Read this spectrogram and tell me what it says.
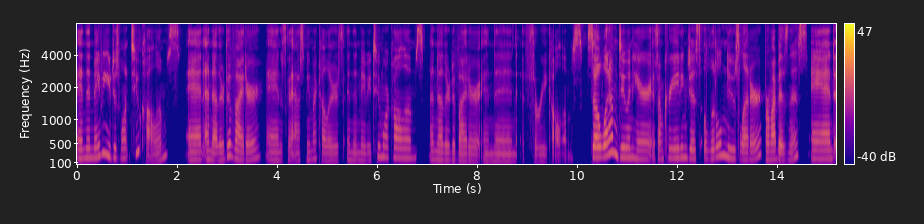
And then maybe you just want two columns and another divider and it's going to ask me my colors and then maybe two more columns, another divider and then three columns. So what I'm doing here is I'm creating just a little newsletter for my business and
